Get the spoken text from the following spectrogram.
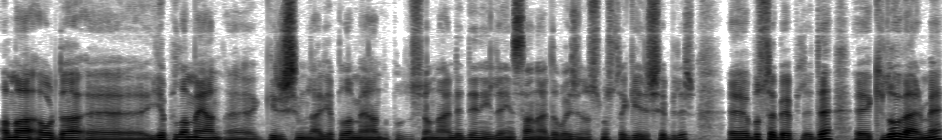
ama orada e, yapılamayan e, girişimler, yapılamayan pozisyonlar nedeniyle insanlarda vajinismus da gelişebilir. E, bu sebeple de e, kilo verme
